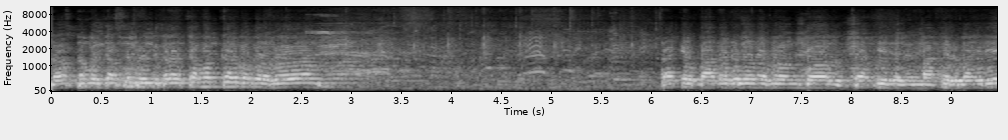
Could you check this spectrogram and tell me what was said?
দশ নম্বর খেলা চমৎকার ভাবে এবং তাকে বাধা দিলেন এবং বল পাঠিয়ে দিলেন মাঠের বাইরে।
